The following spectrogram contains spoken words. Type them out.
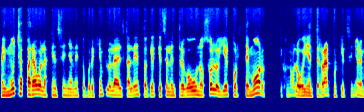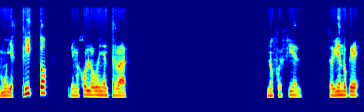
Hay muchas parábolas que enseñan esto. Por ejemplo, la del talento, aquel que se le entregó uno solo y él por temor dijo, no, lo voy a enterrar porque el Señor es muy estricto que mejor lo voy a enterrar. No fue fiel, sabiendo que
